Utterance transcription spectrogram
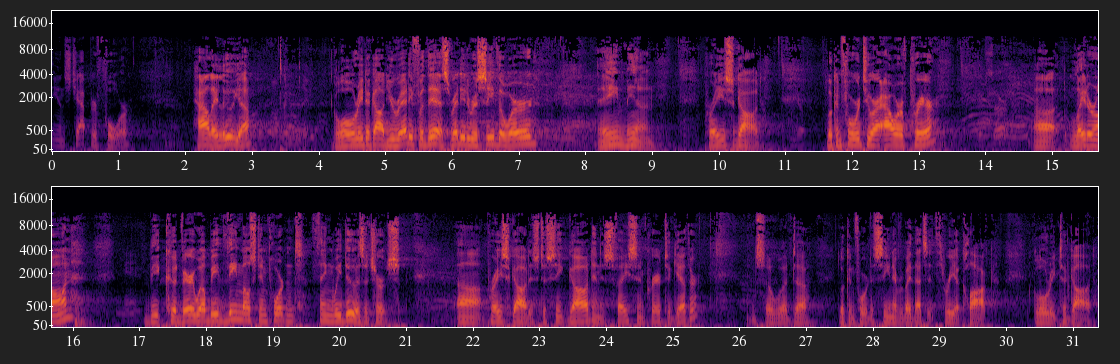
Corinthians chapter 4. Hallelujah. Glory to God. You ready for this? Ready to receive the word? Amen. Praise God. Looking forward to our hour of prayer. Uh, later on, be, could very well be the most important thing we do as a church. Uh, praise God is to seek God and His face in prayer together. And so, would uh, looking forward to seeing everybody. That's at three o'clock. Glory to God.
